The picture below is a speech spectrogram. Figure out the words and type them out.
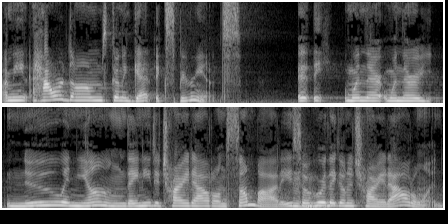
I mean, how are Doms going to get experience? It, it- when they're when they're new and young, they need to try it out on somebody. So, who are they mm-hmm. going to try it out on?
